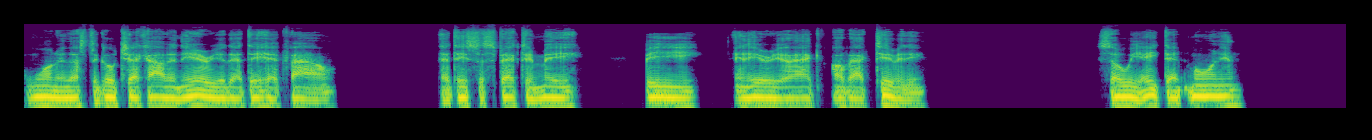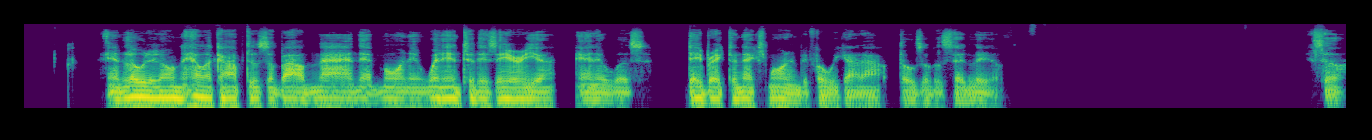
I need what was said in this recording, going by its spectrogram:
wanted us to go check out an area that they had found that they suspected may be an area of activity. So we ate that morning and loaded on the helicopters about nine that morning, went into this area, and it was daybreak the next morning before we got out, those of us that lived. So,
